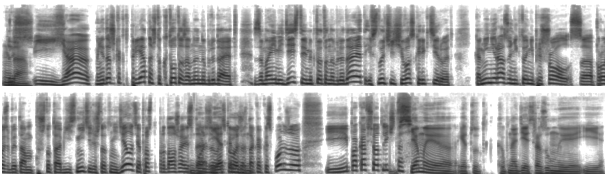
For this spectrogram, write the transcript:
То Да. есть, и я, мне даже как-то приятно, что кто-то за мной наблюдает. За моими действиями кто-то наблюдает и в случае чего скорректирует. Ко мне ни разу никто не пришел с э, просьбой там что-то объяснить или что-то не делать. Я просто продолжаю Да, использовать я компьютер тоже. так, как использую. И пока все отлично. Все мы, я тут, как бы, надеюсь, разумные и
